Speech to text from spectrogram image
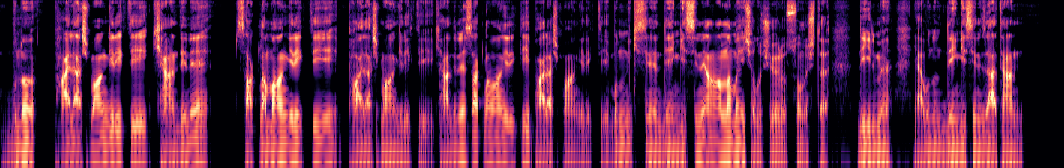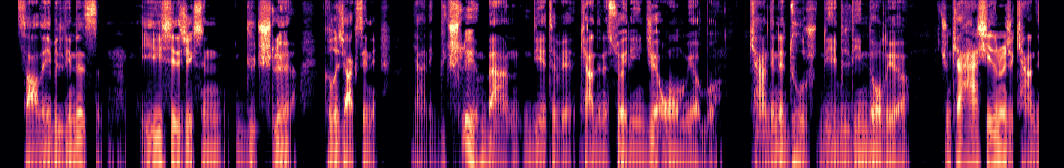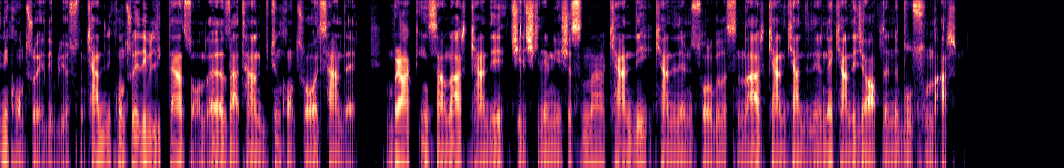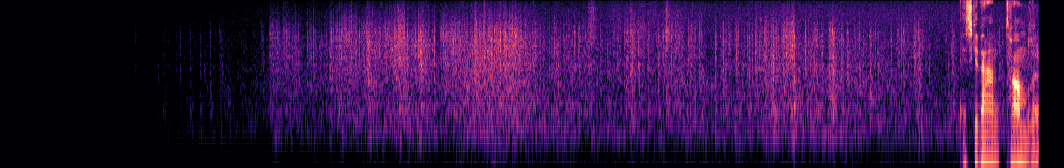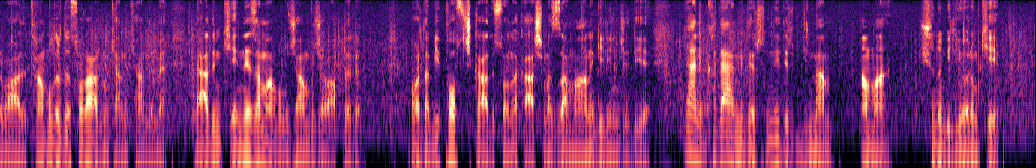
Bunu paylaşman gerektiği, kendine saklaman gerektiği, paylaşman gerektiği, kendine saklaman gerektiği, paylaşman gerektiği. Bunun ikisinin dengesini anlamaya çalışıyoruz sonuçta. Değil mi? Ya bunun dengesini zaten sağlayabildiğinde iyi hissedeceksin, güçlü kılacak seni. Yani güçlüyüm ben diye tabii kendine söyleyince olmuyor bu. Kendine dur diyebildiğinde oluyor. Çünkü her şeyden önce kendini kontrol edebiliyorsun. Kendini kontrol edebildikten sonra zaten bütün kontrol sende. Bırak insanlar kendi çelişkilerini yaşasınlar, kendi kendilerini sorgulasınlar, kendi kendilerine kendi cevaplarını bulsunlar. Eskiden Tumblr vardı. Tumblr'da sorardım kendi kendime. Derdim ki ne zaman bulacağım bu cevapları? Orada bir post çıkardı sonra karşıma zamanı gelince diye. Yani kader midir nedir bilmem. Ama şunu biliyorum ki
